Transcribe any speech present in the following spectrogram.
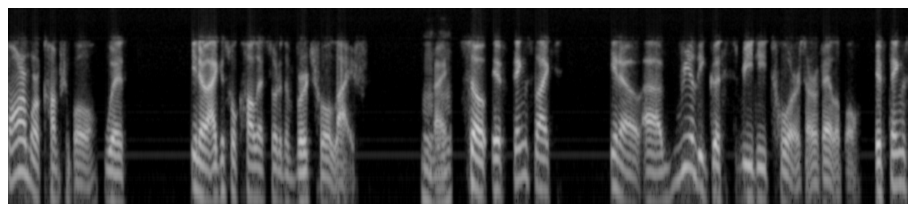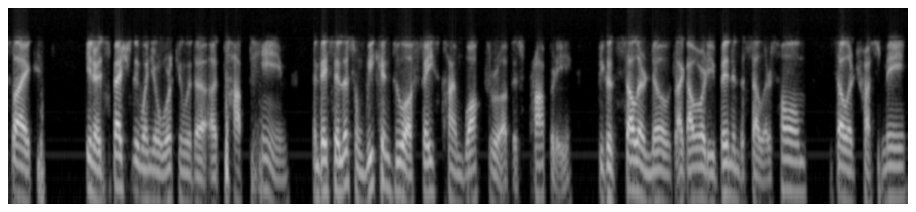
far more comfortable with, you know, I guess we'll call it sort of the virtual life, mm-hmm. right? So if things like, you know, uh, really good 3D tours are available, if things like you know, especially when you're working with a, a top team and they say, listen, we can do a FaceTime walkthrough of this property because seller knows, like I've already been in the seller's home, seller trusts me.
